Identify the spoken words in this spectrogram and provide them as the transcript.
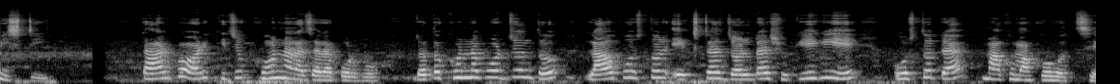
মিষ্টি। তারপর কিছুক্ষণ নাড়াচাড়া করব। যতক্ষণ না পর্যন্ত লাউ পোস্তর এক্সট্রা জলটা শুকিয়ে গিয়ে পোস্তটা মাখো মাখো হচ্ছে।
